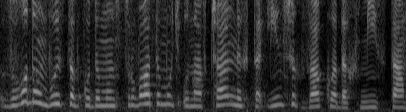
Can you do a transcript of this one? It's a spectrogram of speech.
Згодом виставку демонструватимуть у навчальних та інших закладах міста.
